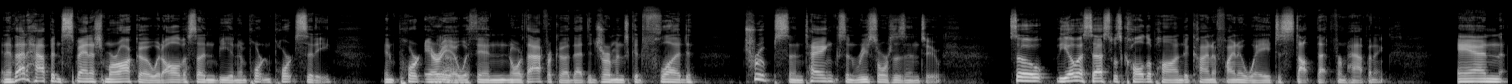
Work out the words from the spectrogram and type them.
And if that happened, Spanish Morocco would all of a sudden be an important port city and port area within North Africa that the Germans could flood troops and tanks and resources into. So the OSS was called upon to kind of find a way to stop that from happening. And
